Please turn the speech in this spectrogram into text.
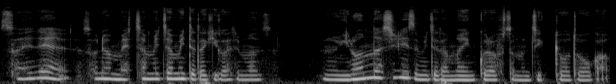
それでそれをめちゃめちゃ見てた気がします、うん、いろんなシリーズ見てたマインクラフトの実況動画、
